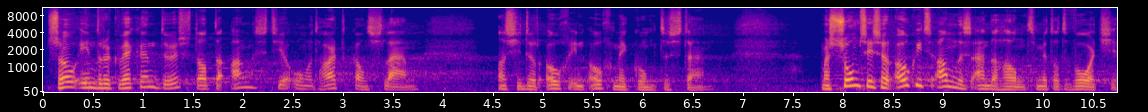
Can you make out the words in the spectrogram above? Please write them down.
Zo indrukwekkend dus dat de angst je om het hart kan slaan als je er oog in oog mee komt te staan. Maar soms is er ook iets anders aan de hand met dat woordje.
